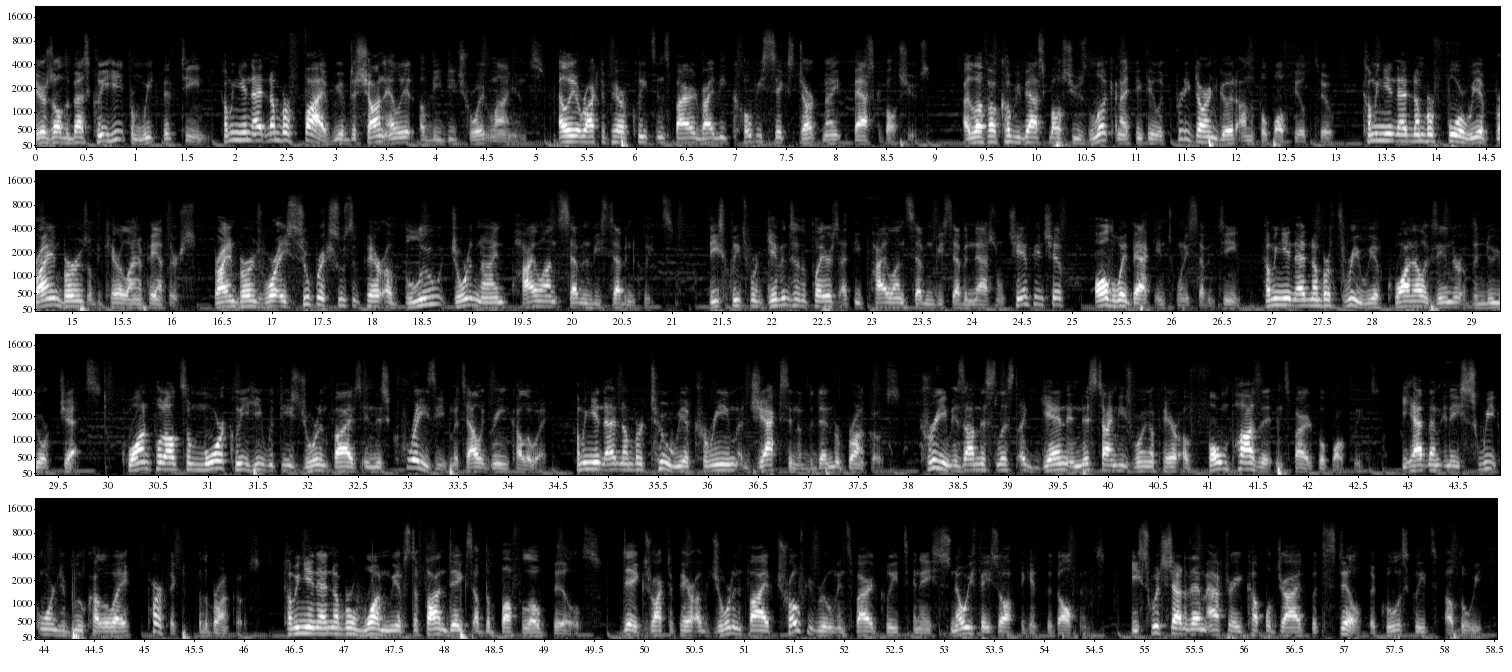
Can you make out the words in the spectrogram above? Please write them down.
Here's all the best cleat heat from week 15. Coming in at number 5, we have DeShon Elliott of the Detroit Lions. Elliott rocked a pair of cleats inspired by the Kobe 6 Dark Knight basketball shoes. I love how Kobe basketball shoes look, and I think they look pretty darn good on the football field too. Coming in at number 4, we have Brian Burns of the Carolina Panthers. Brian Burns wore a super exclusive pair of blue Jordan 9 Pylon 7v7 cleats. These cleats were given to the players at the Pylon 7v7 National Championship all the way back in 2017. Coming in at number 3, we have Kwon Alexander of the New York Jets. Kwon pulled out some more cleat heat with these Jordan 5s in this crazy metallic green colorway. Coming in at number 2, we have Kareem Jackson of the Denver Broncos. Kareem is on this list again, and this time he's wearing a pair of Foamposite inspired football cleats. He had them in a sweet orange and blue colorway, perfect for the Broncos. Coming in at number one, we have Stefon Diggs of the Buffalo Bills. Diggs rocked a pair of Jordan 5 Trophy Room inspired cleats in a snowy face-off against the Dolphins. He switched out of them after a couple drives, but still the coolest cleats of the week.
